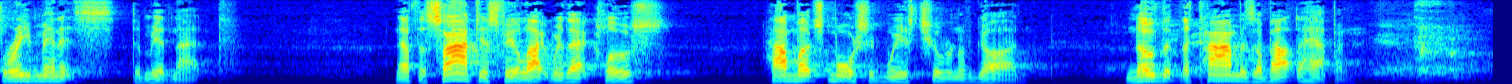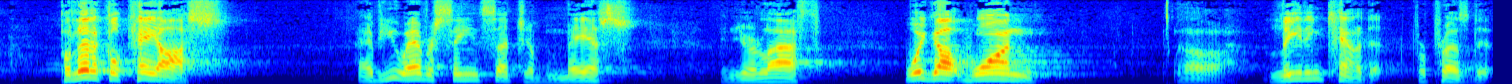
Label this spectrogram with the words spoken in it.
Three minutes to midnight. Now, if the scientists feel like we're that close, how much more should we as children of God know that the time is about to happen? Political chaos. Have you ever seen such a mess in your life? We got one uh, leading candidate for president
